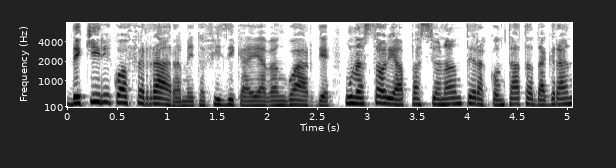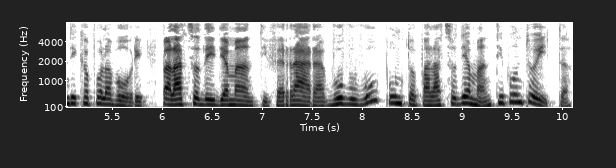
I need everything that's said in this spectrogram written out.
De Chirico a Ferrara, metafisica e avanguardie, una storia appassionante raccontata da grandi capolavori. Palazzo dei Diamanti, Ferrara, www.palazzodiamanti.it.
